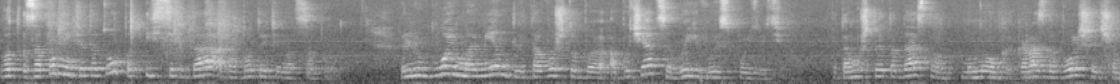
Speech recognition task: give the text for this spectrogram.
вот запомните этот опыт и всегда работайте над собой. Любой момент для того, чтобы обучаться, вы его используете. Потому что это даст вам много, гораздо больше, чем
